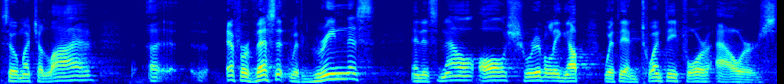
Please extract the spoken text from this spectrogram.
so much alive, uh, effervescent with greenness, and it's now all shriveling up within 24 hours.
